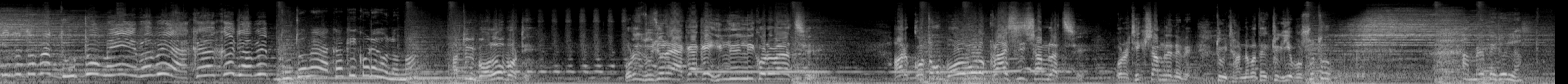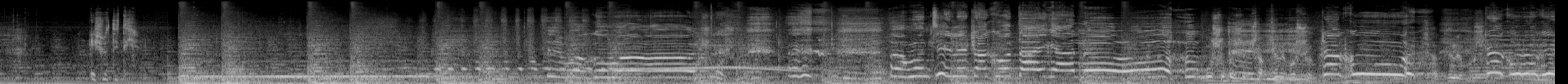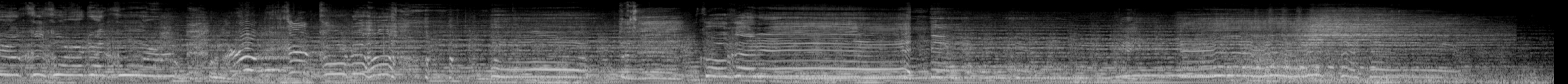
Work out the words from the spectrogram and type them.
কিন্তু তোমরা দুটো মেয়ে এভাবে একা একা যাবে? দুটো মেয়ে একা কি করে হলো মা? আর তুমি বলো বটে ওরা দুজনে একা একা হিলি হিলি করে বেড়াচ্ছে। আর কত বড় বড় ক্রাইসিস সামলাচ্ছে। ওরা ঠিক সামলে নেবে। তুমি ঠান্ডা মাথায় একটু গিয়ে বসো তো। আমরা বেরোলাম। এসো দিদি। ভগবান! আমার ছেলেটা কোথায় গেল? বসো বসো সাবধানে বসো। ঠাকুর! সাবধানে বসো। ঠাকুর ওকে রক্ষা করো ঠাকুর! রক্ষা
